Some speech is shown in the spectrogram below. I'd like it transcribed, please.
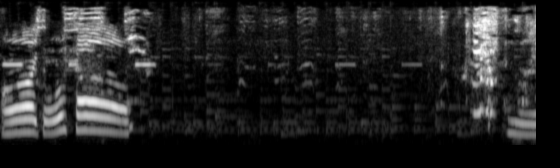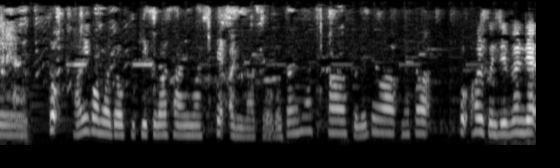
はーい、到着えーっと、最後までお聴きくださいまして、ありがとうございました。それでは、また、お、はるくん自分で、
